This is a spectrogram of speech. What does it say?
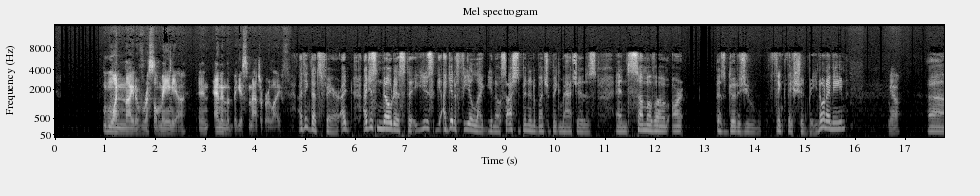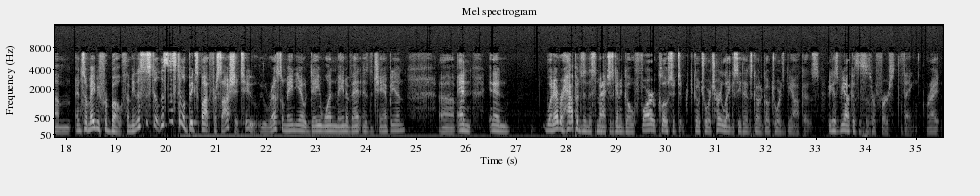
one night of WrestleMania and and in the biggest match of her life. I think that's fair. I I just noticed that you just I get a feel like you know Sasha's been in a bunch of big matches, and some of them aren't as good as you think they should be. You know what I mean? Yeah. Um, and so maybe for both. I mean, this is still this is still a big spot for Sasha too. WrestleMania Day One main event as the champion, um, and and whatever happens in this match is going to go far closer to go towards her legacy than it's going to go towards Bianca's because Bianca's this is her first thing, right?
